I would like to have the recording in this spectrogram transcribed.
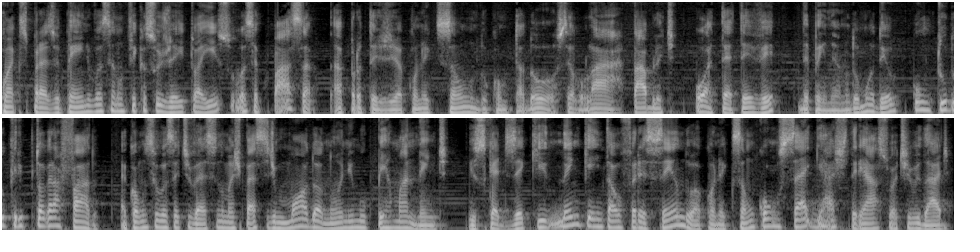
Com ExpressVPN você não fica sujeito a isso, você passa a proteger a conexão do computador, celular, tablet ou até TV, dependendo do modelo, com tudo criptografado. É como se você estivesse numa espécie de modo anônimo permanente. Isso quer dizer que nem quem está oferecendo a conexão consegue rastrear sua atividade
